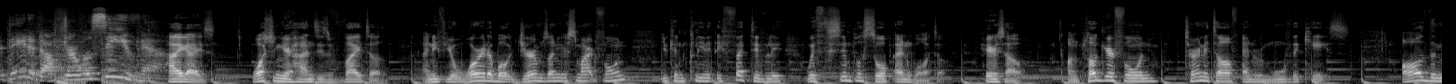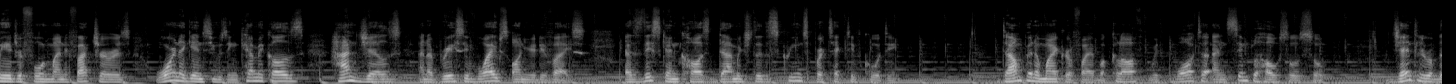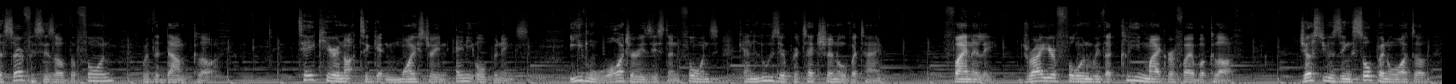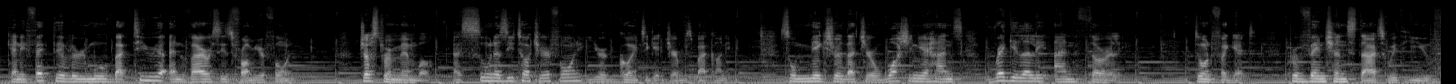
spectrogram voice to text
The Data Doctor will see you now. Hi guys, washing your hands is vital. And if you're worried about germs on your smartphone, you can clean it effectively with simple soap and water. Here's how. Unplug your phone, turn it off and remove the case. All the major phone manufacturers warn against using chemicals, hand gels, and abrasive wipes on your device, as this can cause damage to the screen's protective coating. Dampen a microfiber cloth with water and simple household soap. Gently rub the surfaces of the phone with a damp cloth. Take care not to get moisture in any openings. Even water-resistant phones can lose their protection over time. Finally, dry your phone with a clean microfiber cloth. Just using soap and water can effectively remove bacteria and viruses from your phone. Just remember, as soon as you touch your phone, you're going to get germs back on it. So make sure that you're washing your hands regularly and thoroughly. Don't forget, prevention starts with you.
